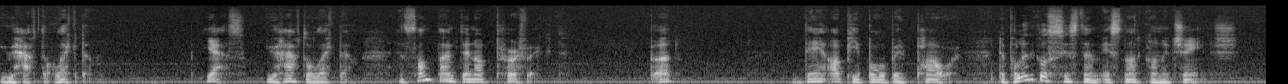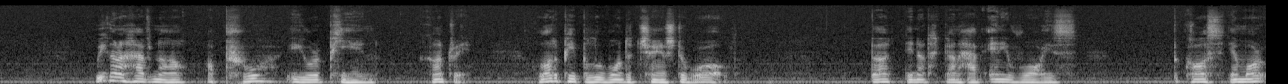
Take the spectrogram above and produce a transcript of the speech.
you have to elect them. Yes, you have to elect them. And sometimes they're not perfect. But they are people with power. The political system is not going to change. We're going to have now a pro European country. A lot of people who want to change the world. But they're not going to have any voice because they're more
